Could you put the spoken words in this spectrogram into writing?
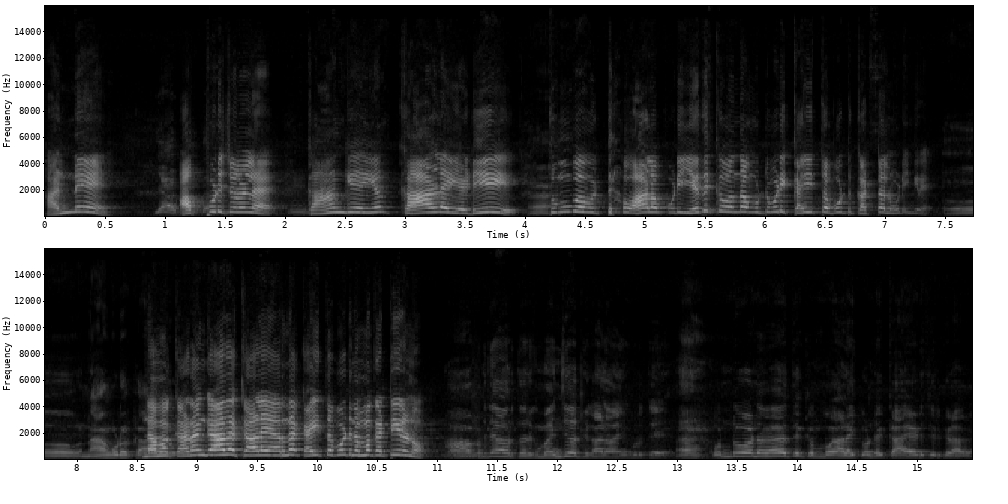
அண்ணே அப்படி சொல்லல. காங்கேயம் காளையடி தும்ப விட்டு வாழைப்பொடி எதுக்கு வந்தா முட்டுப்படி? கைத்த போட்டு கட்டணும் அப்படிங்கிறேன். ஓ நான் கூட நம்ம கடங்காத காளையா இருந்தா கைத்த போட்டு நம்ம கட்டிடணும். அப்படிதான் ஒருத்தருக்கு மஞ்சு வட்டு காலை வாங்கி கொடுத்தேன் கொண்டு போன வேகத்துக்கு மாலை கொண்டு காய வேலை.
